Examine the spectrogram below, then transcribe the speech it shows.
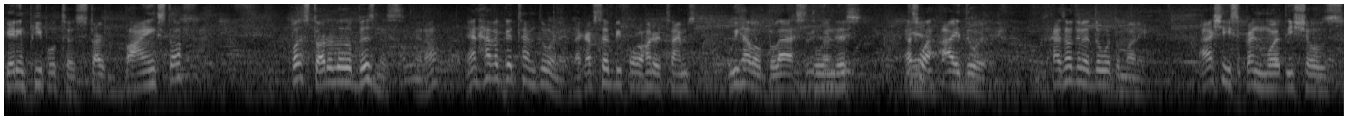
getting people to start buying stuff, but start a little business, you know, and have a good time doing it. Like I've said before a hundred times, we have a blast doing this. That's why I do it. It has nothing to do with the money. I actually spend more at these shows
